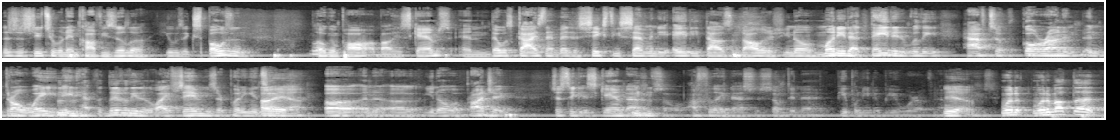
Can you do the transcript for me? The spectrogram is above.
there's this YouTuber named CoffeeZilla. He was exposing Logan Paul about his scams, and there was guys that invested 60, 70, 80,000 dollars. You know, money that they didn't really have to go around and, and throw away. They Mhm. have literally their life savings they're putting into Oh yeah. uh, an, uh, you know, a project just to get scammed out Mhm. of. So I feel like that's just something that people need to be aware of. Yeah. nowadays. What What about that?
